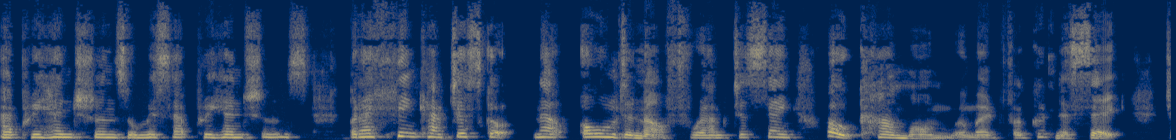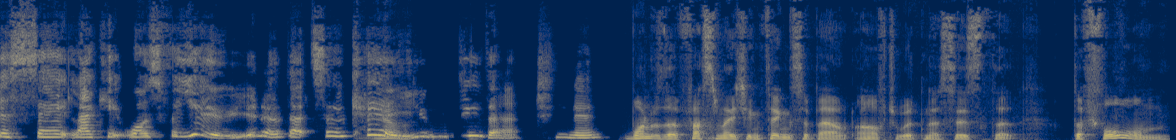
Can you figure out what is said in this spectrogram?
apprehensions or misapprehensions. But I think I've just got now old enough where I'm just saying, oh, come on, woman, for goodness sake, just say it like it was for you. You know, that's okay. Yeah. You can do that, you know. One of the fascinating things about afterwardness is that the form,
